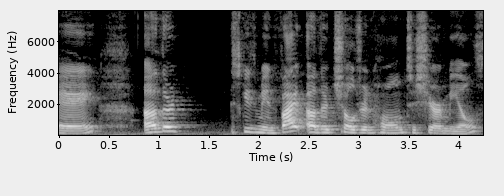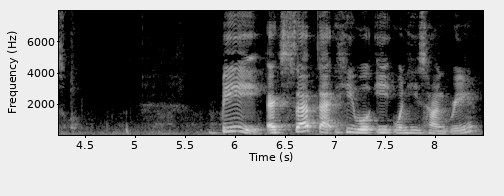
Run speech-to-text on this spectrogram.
A, other, excuse me, invite other children home to share meals. B, accept that he will eat when he's hungry.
